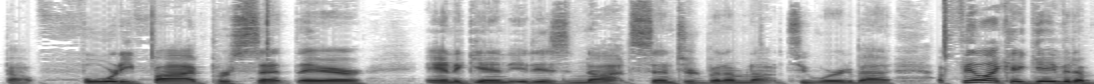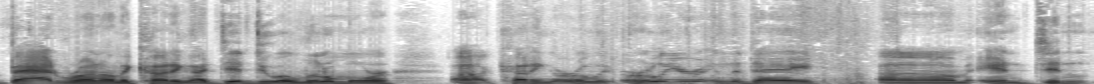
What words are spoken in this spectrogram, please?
About 45% there. And again, it is not centered, but I'm not too worried about it. I feel like I gave it a bad run on the cutting. I did do a little more uh, cutting early earlier in the day um, and didn't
